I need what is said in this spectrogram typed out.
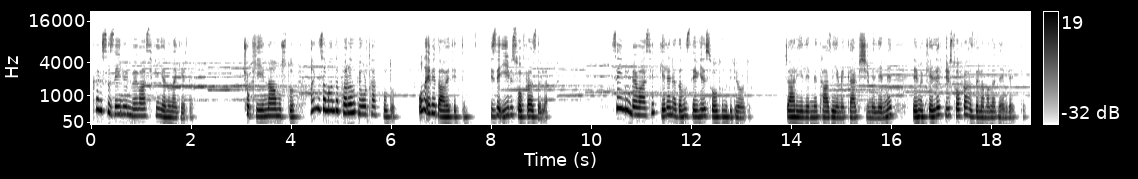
karısı Zeynül Mevasif'in yanına girdi. Çok iyi, namuslu, aynı zamanda paralı bir ortak buldu. Onu eve davet ettim. Bize iyi bir sofra hazırla. Zeynül Mevasif gelen adamın sevgilisi olduğunu biliyordu. Cariyelerine taze yemekler pişirmelerini ve mükellef bir sofra hazırlamalarını emretti.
